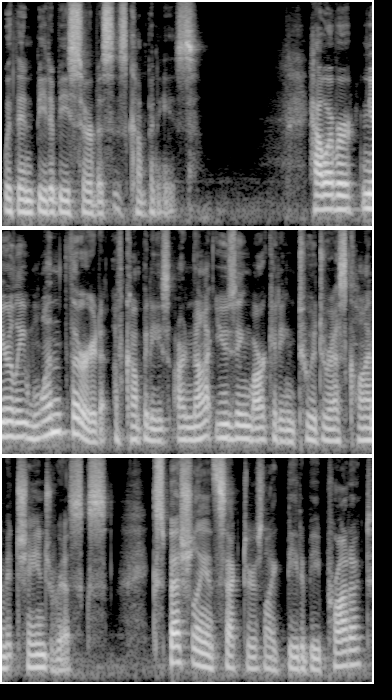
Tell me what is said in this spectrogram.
within B2B services companies. However, nearly one-third of companies are not using marketing to address climate change risks, especially in sectors like B2B product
